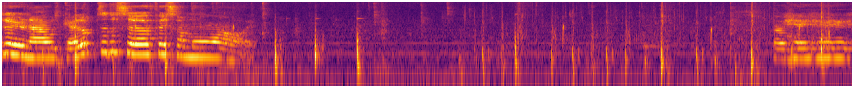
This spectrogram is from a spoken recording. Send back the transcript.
To do now is get up to the surface, I'm alright. Right here.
